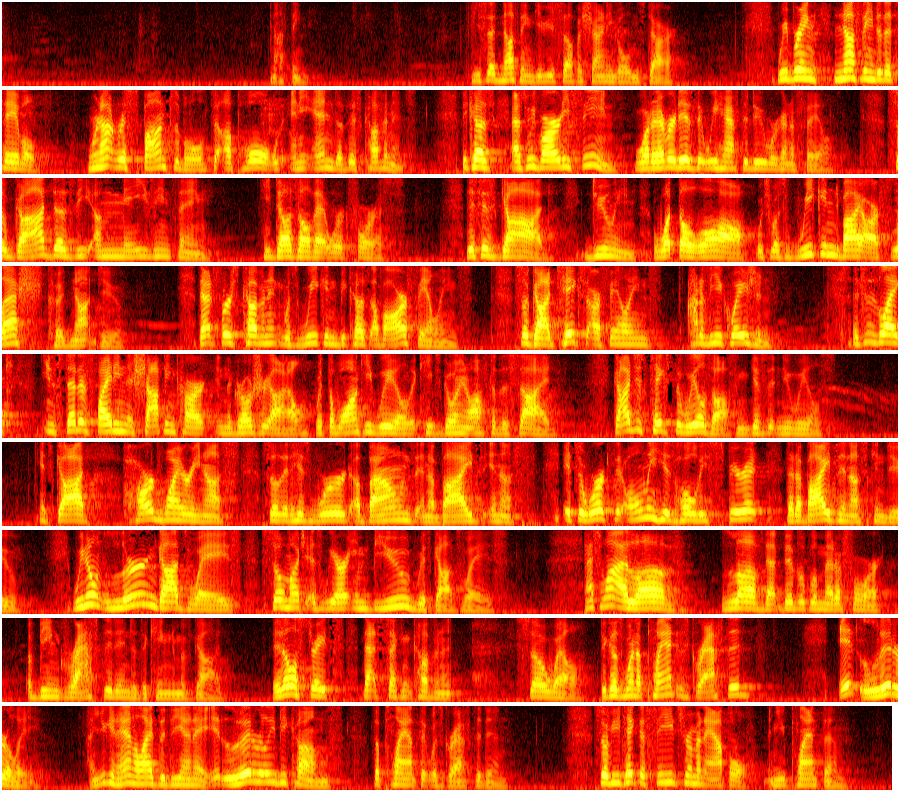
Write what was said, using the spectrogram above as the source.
Nothing. If you said nothing, give yourself a shiny golden star. We bring nothing to the table. We're not responsible to uphold any end of this covenant. Because, as we've already seen, whatever it is that we have to do, we're going to fail. So, God does the amazing thing. He does all that work for us. This is God doing what the law, which was weakened by our flesh, could not do. That first covenant was weakened because of our failings. So God takes our failings out of the equation. This is like instead of fighting the shopping cart in the grocery aisle with the wonky wheel that keeps going off to the side, God just takes the wheels off and gives it new wheels. It's God hardwiring us so that His Word abounds and abides in us. It's a work that only His Holy Spirit that abides in us can do. We don't learn God's ways so much as we are imbued with God's ways. That's why I love love that biblical metaphor of being grafted into the kingdom of God. It illustrates that second covenant so well. Because when a plant is grafted, it literally, you can analyze the DNA, it literally becomes the plant that was grafted in. So if you take the seeds from an apple and you plant them,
